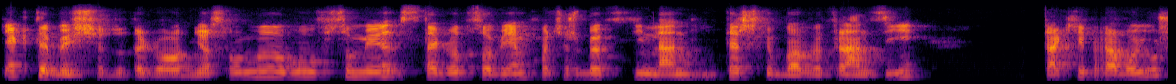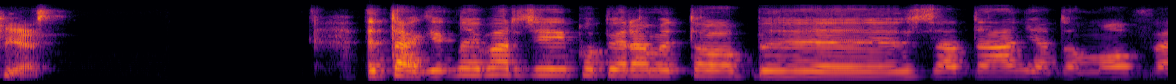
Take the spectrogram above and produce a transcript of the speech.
Jak ty byś się do tego odniosł? No bo w sumie z tego co wiem, chociażby w Finlandii, też chyba we Francji, takie prawo już jest. Tak, jak najbardziej popieramy to, by zadania domowe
